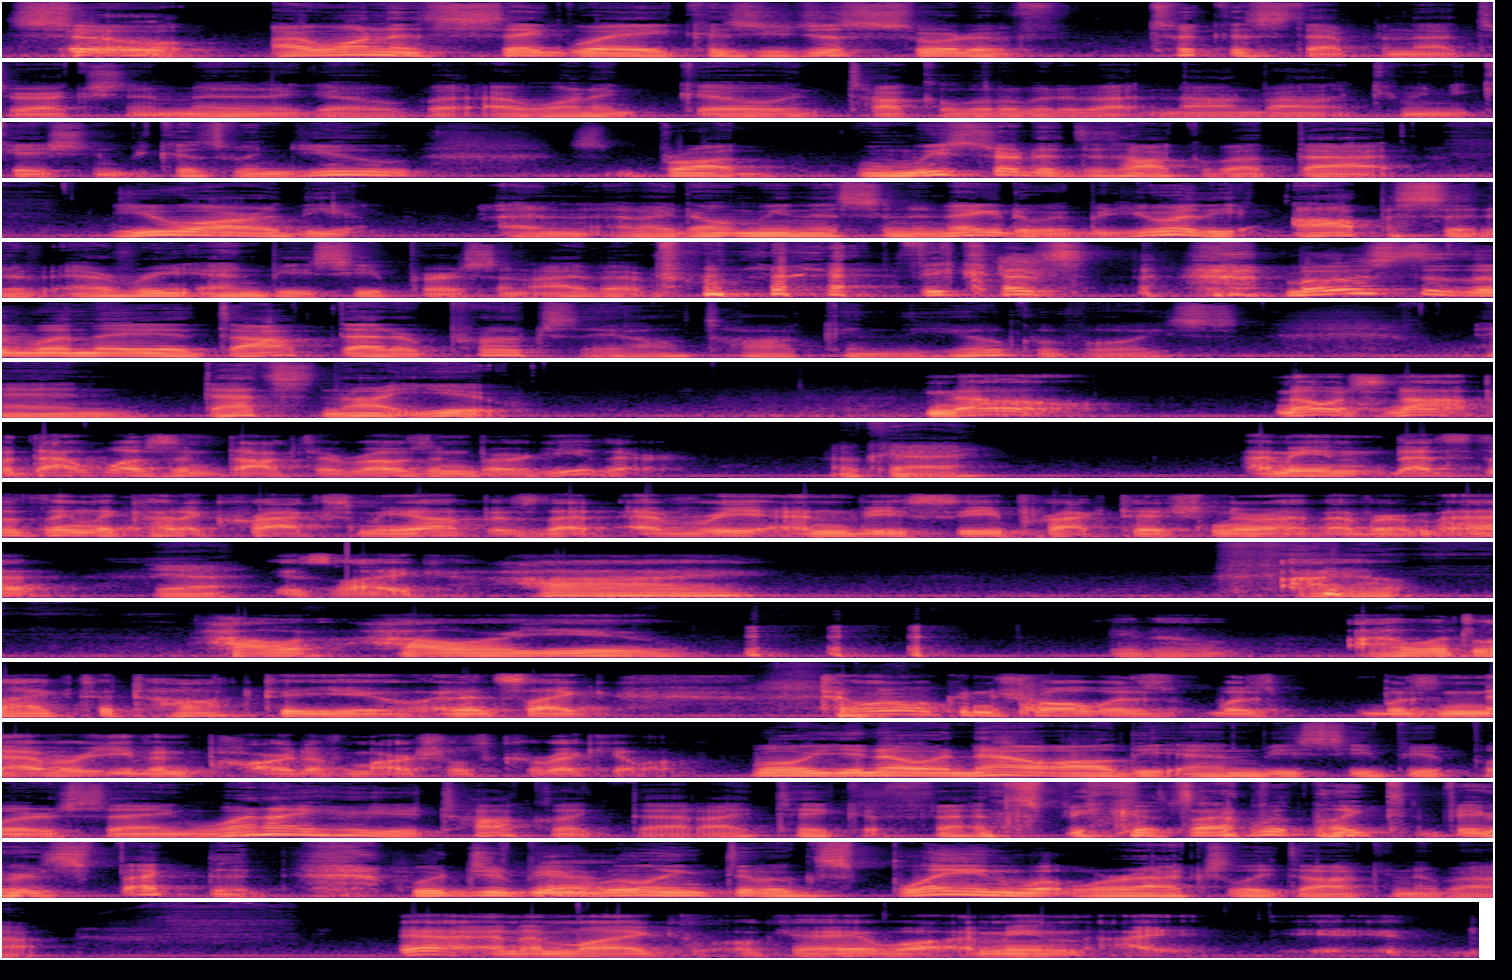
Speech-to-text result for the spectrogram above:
so you know? I want to segue because you just sort of took a step in that direction a minute ago, but I want to go and talk a little bit about nonviolent communication because when you brought when we started to talk about that, you are the and, and I don't mean this in a negative way, but you are the opposite of every NVC person I've ever met because most of them when they adopt that approach, they all talk in the yoga voice. And that's not you. No. No, it's not, but that wasn't Dr. Rosenberg either. Okay. I mean, that's the thing that kind of cracks me up is that every NVC practitioner I've ever met yeah. is like, "Hi, I, how how are you? you know, I would like to talk to you." And it's like, tonal control was was was never even part of Marshall's curriculum. Well, you know, and now all the NVC people are saying, "When I hear you talk like that, I take offense because I would like to be respected. Would you be yeah. willing to explain what we're actually talking about?" Yeah, and I'm like, okay, well, I mean, I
